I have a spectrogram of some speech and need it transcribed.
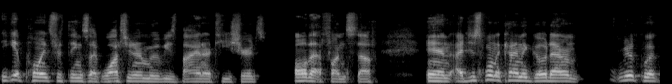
you get points for things like watching our movies, buying our t shirts, all that fun stuff. And I just want to kind of go down real quick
